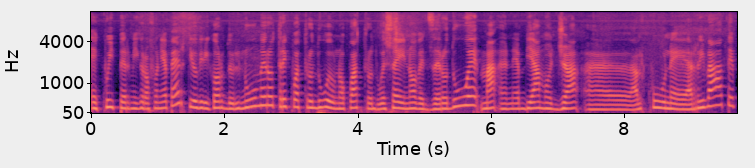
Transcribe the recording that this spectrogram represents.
è qui per microfoni aperti, io vi ricordo il numero 342 1426 902, ma eh, ne abbiamo già eh, alcune arrivate,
